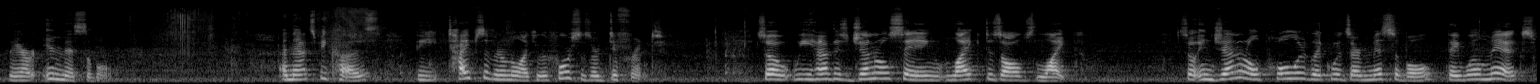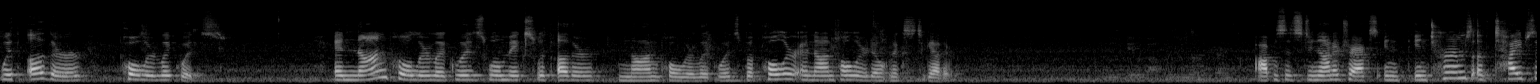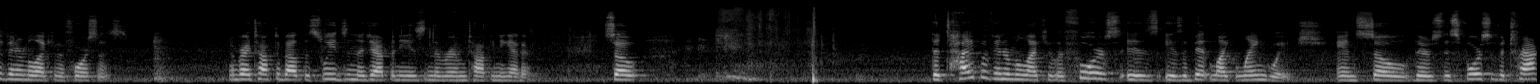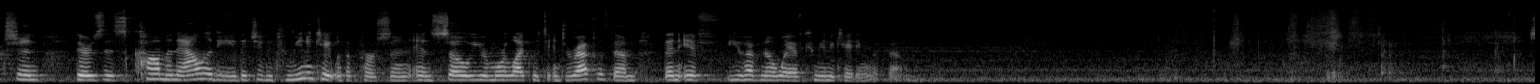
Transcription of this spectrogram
they are immiscible. And that's because the types of intermolecular forces are different. So we have this general saying like dissolves like. So, in general, polar liquids are miscible, they will mix with other polar liquids. And nonpolar liquids will mix with other nonpolar liquids, but polar and nonpolar don't mix together. In this case, opposites don't attract. Opposites do not attract in, in terms of types of intermolecular forces. Remember, I talked about the Swedes and the Japanese in the room talking together. So, the type of intermolecular force is, is a bit like language. And so there's this force of attraction, there's this commonality that you can communicate with a person, and so you're more likely to interact with them than if you have no way of communicating with them.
